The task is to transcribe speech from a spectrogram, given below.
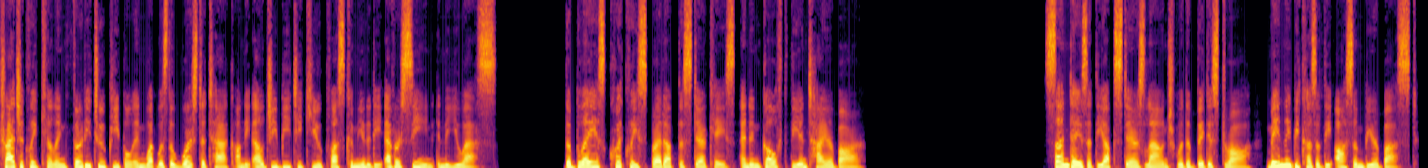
tragically killing 32 people in what was the worst attack on the LGBTQ community ever seen in the US. The blaze quickly spread up the staircase and engulfed the entire bar. Sundays at the upstairs lounge were the biggest draw, mainly because of the awesome beer bust.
